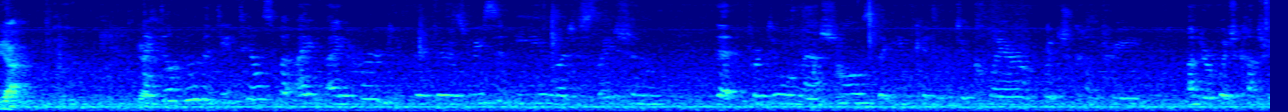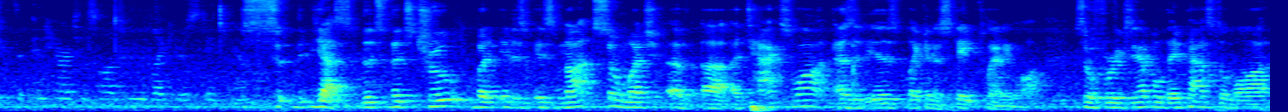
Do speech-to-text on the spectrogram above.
yeah, I don't know the details, but I, I heard that there's recent EU legislation that for dual nationals, that you can declare which country, under which country's inheritance laws you would like your estate handled. So, yes, that's, that's true, but it is, it's not so much of uh, a tax law as it is like an estate planning law. So for example, they passed a law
